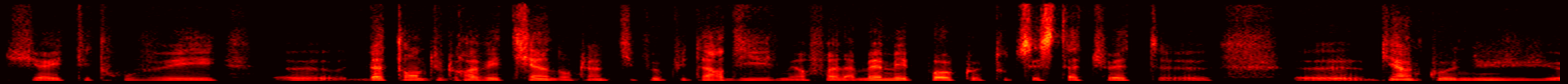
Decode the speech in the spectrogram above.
qui a été trouvée datant du Gravétien, donc un petit peu plus tardive, mais enfin à la même époque, toutes ces statuettes bien connues,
